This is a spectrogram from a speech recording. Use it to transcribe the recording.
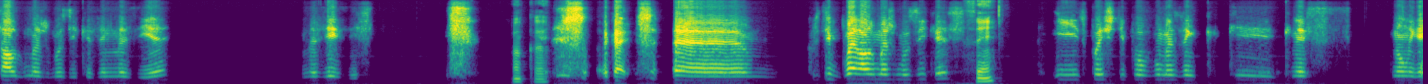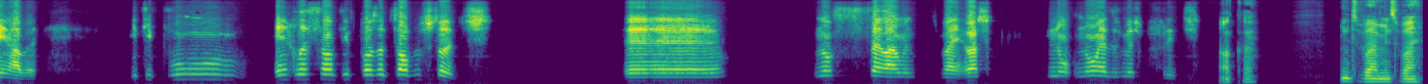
algumas músicas em demasia. Mas existe. Ok. ok. Ehm, curti bem algumas músicas Sim, e depois tipo houve umas em que, que, que nem se- que não liguei nada. Tipo, em relação tipo, aos outros álbuns todos, eh, não sei lá muito bem. Eu acho que não, não é dos meus preferidos. ok. Muito bem, muito bem.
